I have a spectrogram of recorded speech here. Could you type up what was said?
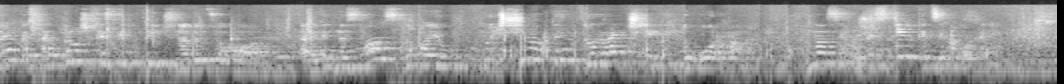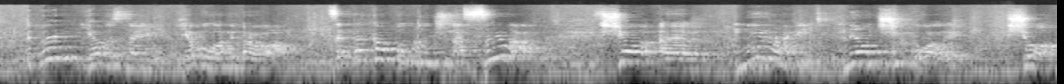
ну, якось так трошки скептично до цього е, віднеслась. Думаю, ну ще один дорадчий орган. У нас їх уже стільки цих органів. Тепер я визнаю, я була не права. Це така потужна сила, що е, ми навіть не очікували, що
